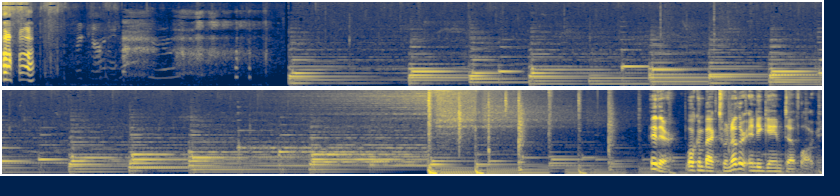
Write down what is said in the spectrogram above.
Oh no. Hey there, welcome back to another indie game devlog.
